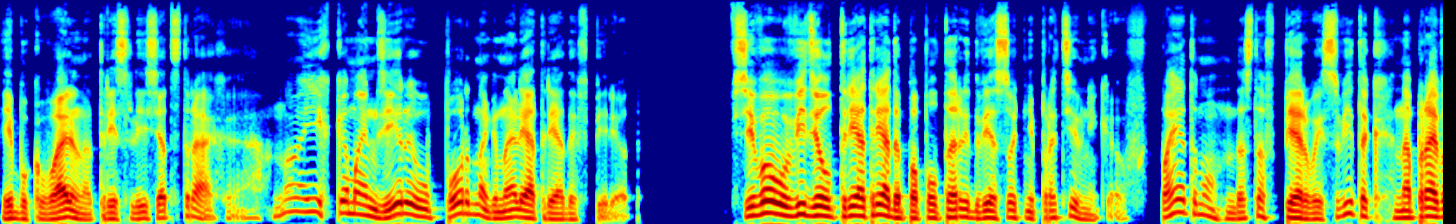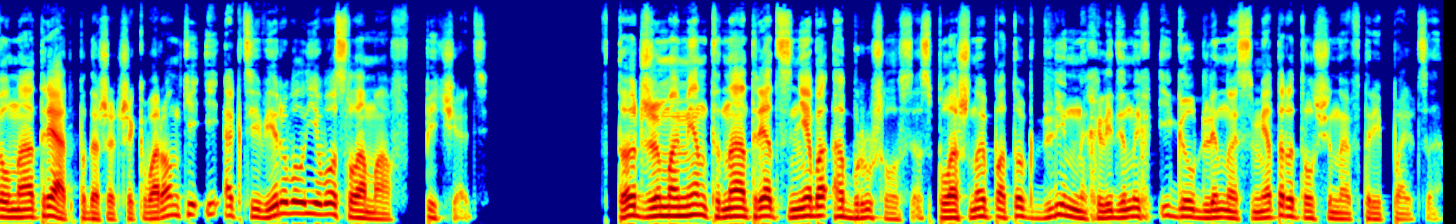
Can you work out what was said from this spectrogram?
и буквально тряслись от страха, но их командиры упорно гнали отряды вперед. Всего увидел три отряда по полторы-две сотни противников, поэтому, достав первый свиток, направил на отряд, подошедший к воронке, и активировал его, сломав печать. В тот же момент на отряд с неба обрушился сплошной поток длинных ледяных игл длиной с метра толщиной в три пальца.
